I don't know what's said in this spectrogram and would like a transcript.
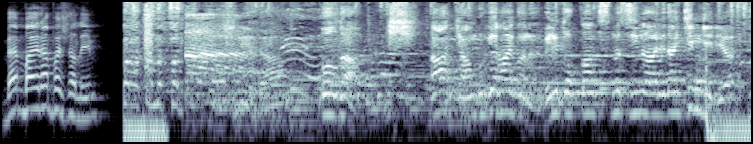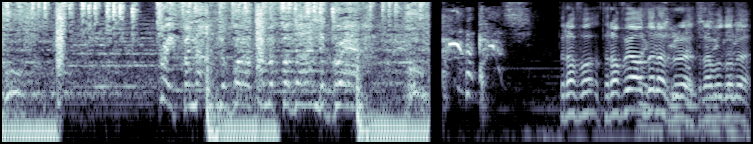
Ben Bayrampaşalıyım. Oldu Ha hamburger hayvanı. Veli toplantısında sizin aileden kim geliyor? Trafo, trafoyu aldılar buraya. Trafo dolu.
